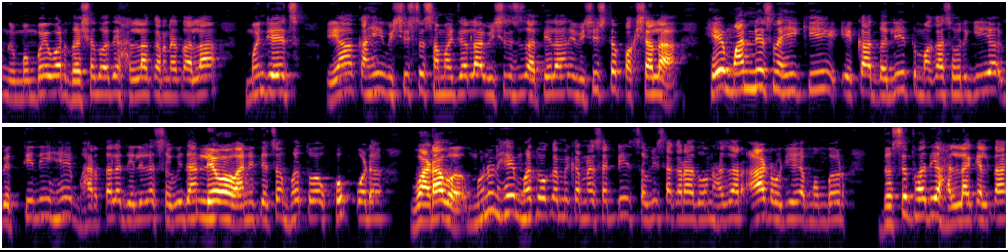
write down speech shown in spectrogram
मुंबईवर दहशतवादी हल्ला करण्यात आला. म्हणजेच या काही विशिष्ट समाजाला विशिष्ट जातीला आणि विशिष्ट पक्षाला हे मान्यच नाही की एका दलित मागासवर्गीय व्यक्तीने हे भारताला दिलेलं संविधान लिहावं आणि त्याचं महत्त्व खूप पड वाढावं. म्हणून हे महत्त्व कमी करण्यासाठी सव्वीस अकरा दोन हजार आठ रोजी या मुंबईवर दहशतवादी हल्ला केला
